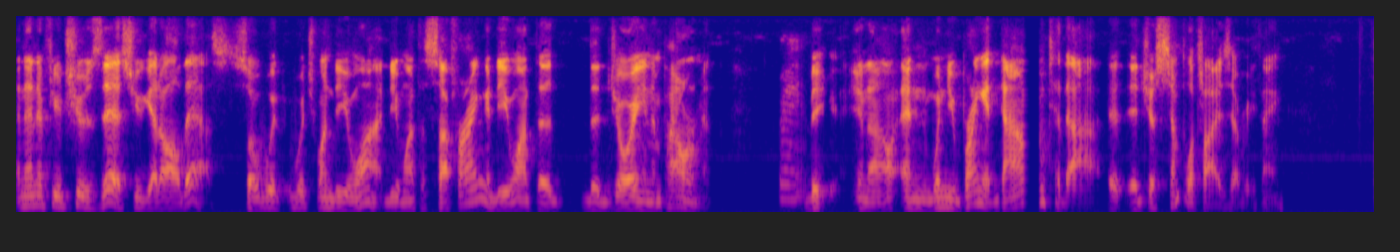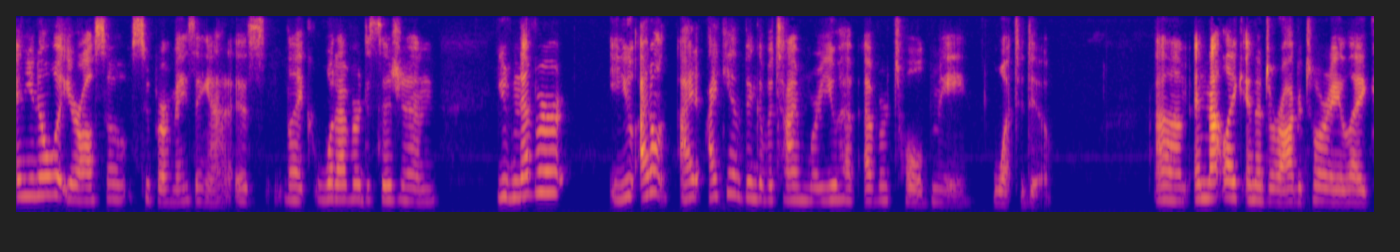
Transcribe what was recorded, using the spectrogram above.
And then if you choose this, you get all this. So which, which one do you want? Do you want the suffering or do you want the, the joy and empowerment? Right. The, you know, and when you bring it down to that, it, it just simplifies everything. And you know what you're also super amazing at is like whatever decision you've never you i don't i i can't think of a time where you have ever told me what to do. Um and not like in a derogatory like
